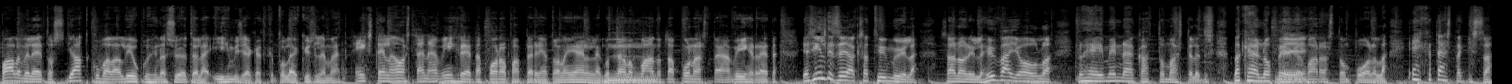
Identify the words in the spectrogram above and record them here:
palvelee tuossa jatkuvalla liukuhinnasyötöllä ihmisiä, jotka tulee kyselemään, että eikö teillä ole enää vihreitä poropaperia tuolla jäljellä, kun mm. täällä on vaan tota punaista ja vihreitä. Ja silti sä jaksat hymyillä, sano niille hyvää joulua, no hei mennään katsomaan sitä löytys. Mä käyn nopeasti Niin. varaston puolella. Ehkä tästäkin saa.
